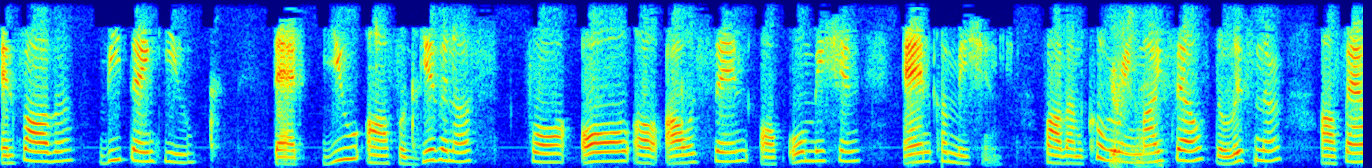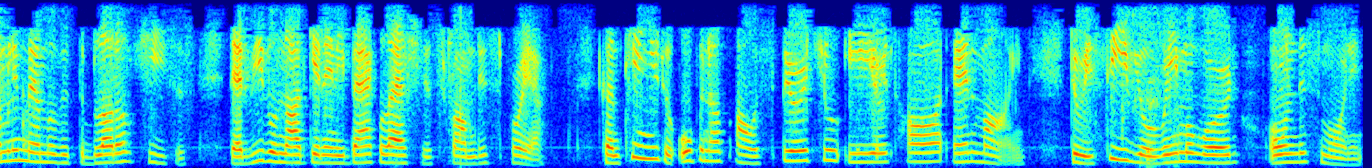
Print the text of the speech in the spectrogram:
And Father, we thank you that you are forgiving us for all of our sin of omission and commission. Father, I'm covering yes, myself, the listener, our family member with the blood of Jesus, that we will not get any backlashes from this prayer. Continue to open up our spiritual ears, heart, and mind to receive your Rhema word on this morning.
